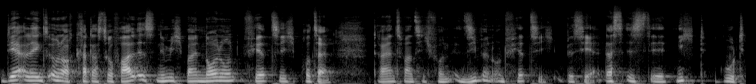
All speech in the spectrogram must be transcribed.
der allerdings immer noch katastrophal ist, nämlich bei 49%. 23 von 47 bisher. Das ist äh, nicht gut.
